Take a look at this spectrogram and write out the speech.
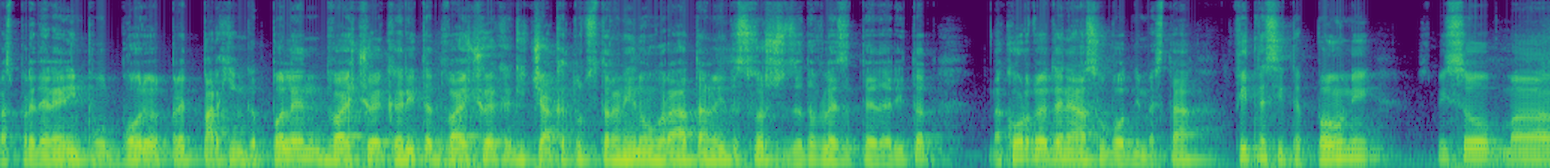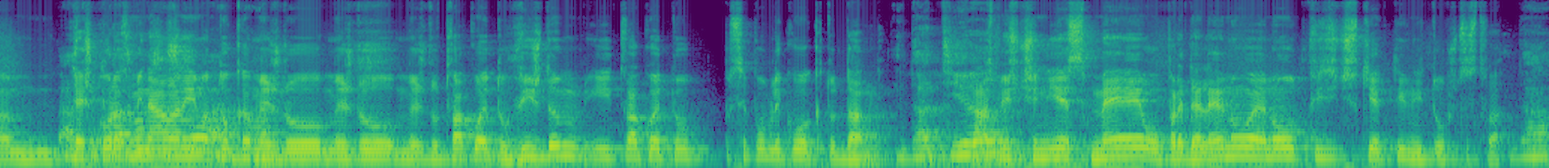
разпределени по отбори, отпред паркинга пълен, 20 човека ритат, 20 човека ги чакат отстрани на оградата, нали, да свършат, за да влезат те да ритат. На кортовете няма свободни места, фитнесите пълни, в смисъл, а, Аз тежко разминаване има тук между, между, между това, което виждам и това, което се публикува като данни. Да, тия... Аз мисля, че ние сме определено едно от физически активните общества. Да,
